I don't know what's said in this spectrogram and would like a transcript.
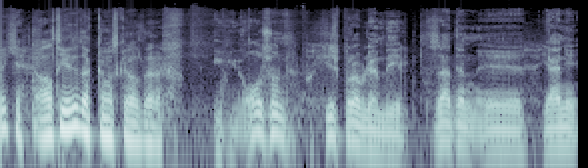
Peki 6-7 dakikamız kaldı. Olsun hiç problem değil. Zaten e, yani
